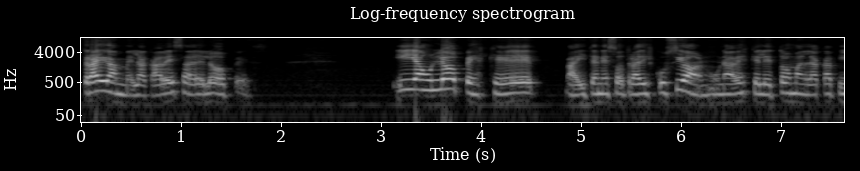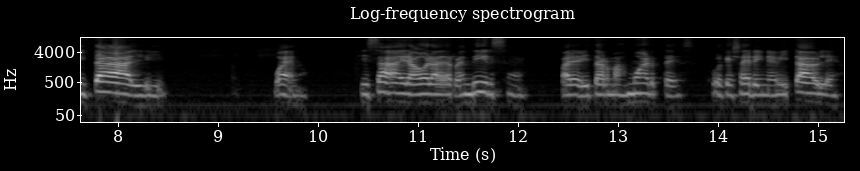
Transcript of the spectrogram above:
tráiganme la cabeza de López. Y a un López que, ahí tenés otra discusión, una vez que le toman la capital y, bueno, quizá era hora de rendirse. para evitar más muertes, porque ya era inevitable.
